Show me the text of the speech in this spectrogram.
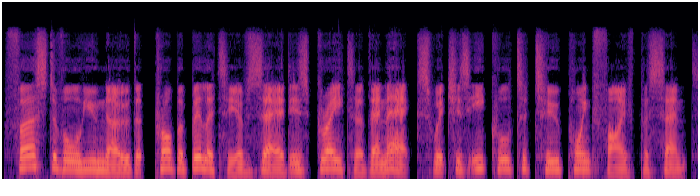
first of all you know that probability of z is greater than x which is equal to 2.5%.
